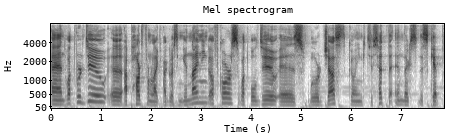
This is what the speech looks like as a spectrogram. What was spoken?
And what we'll do, uh, apart from like aggressive inlining, of course, what we'll do is we're just going to set the index to the skip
